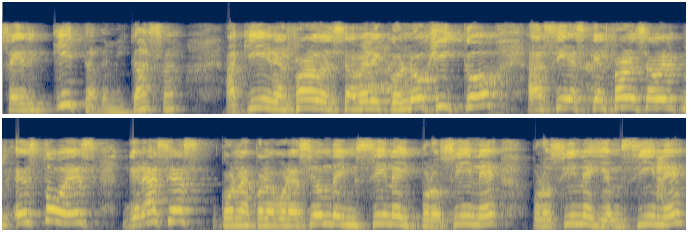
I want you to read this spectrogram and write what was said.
cerquita de mi casa, aquí en el Faro del Saber Ecológico. Así es que el Faro del Saber, esto es gracias con la colaboración de IMCINE y Procine, Procine y IMCINE,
